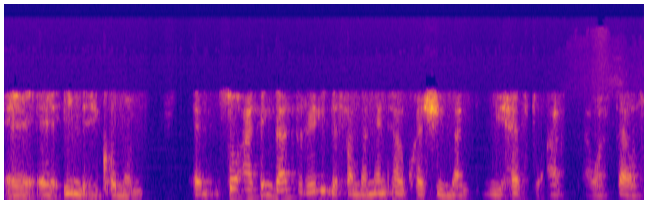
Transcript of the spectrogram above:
in the economy. And so I think that's really the fundamental question that we have to ask ourselves.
